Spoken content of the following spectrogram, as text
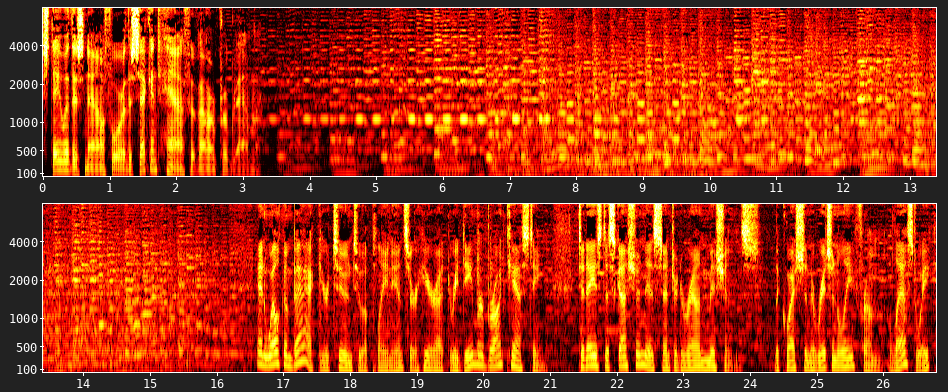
Stay with us now for the second half of our program. And welcome back. You're tuned to a plain answer here at Redeemer Broadcasting. Today's discussion is centered around missions. The question originally from last week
